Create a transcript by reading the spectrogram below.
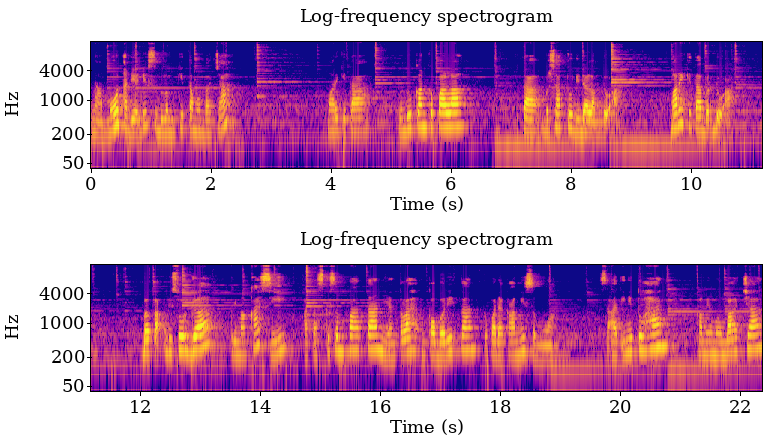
Namun adik-adik sebelum kita membaca, mari kita tundukkan kepala, kita bersatu di dalam doa. Mari kita berdoa. Bapak di surga, terima kasih atas kesempatan yang telah Engkau berikan kepada kami semua. Saat ini Tuhan, kami membaca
